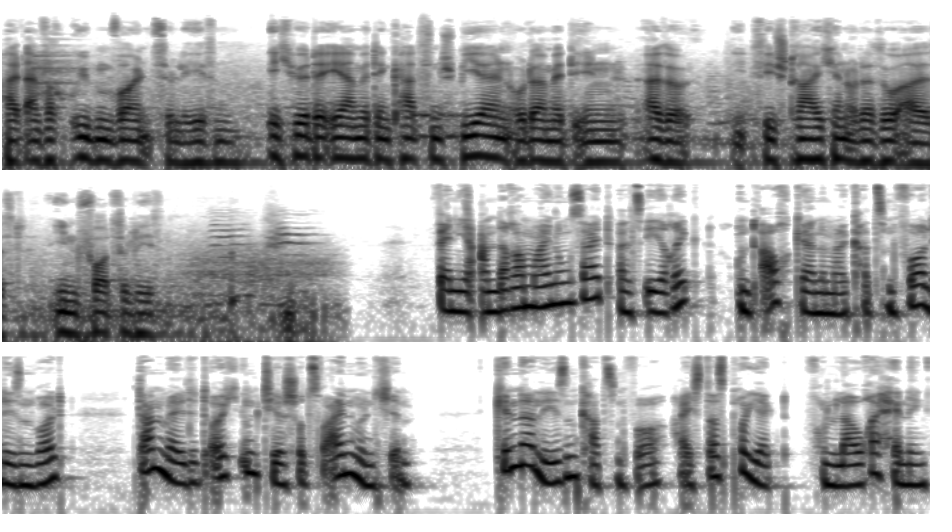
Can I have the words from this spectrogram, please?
halt einfach üben wollen zu lesen. Ich würde eher mit den Katzen spielen oder mit ihnen, also sie streichen oder so, als ihnen vorzulesen. Wenn ihr anderer Meinung seid als Erik und auch gerne mal Katzen vorlesen wollt, dann meldet euch im Tierschutzverein München. Kinder lesen Katzen vor heißt das Projekt von Laura Henning.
